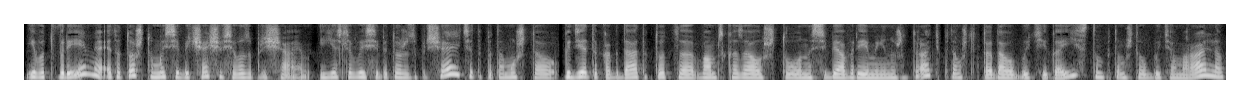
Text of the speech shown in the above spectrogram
И вот время — это то, что мы себе чаще всего запрещаем. И если вы себе тоже запрещаете, это потому что где-то когда-то кто-то вам сказал, что на себя время не нужно тратить, потому что тогда вы будете эгоистом, потому что вы будете аморальным.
